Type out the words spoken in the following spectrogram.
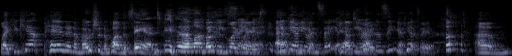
Like you can't pin an emotion upon the sand. Even I love that emotions you like waves. it. You Uh, can't even say it. You have to, You have it. to sing You it. can't say it. um,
